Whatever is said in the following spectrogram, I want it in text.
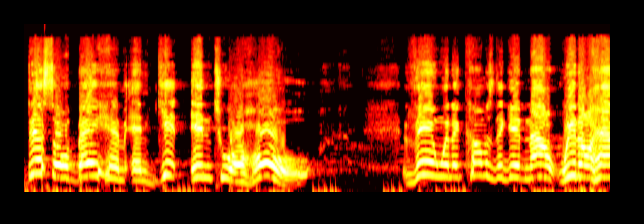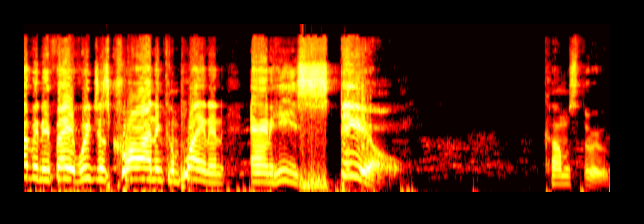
disobey Him, and get into a hole. Then when it comes to getting out, we don't have any faith. We're just crying and complaining, and He still comes through.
